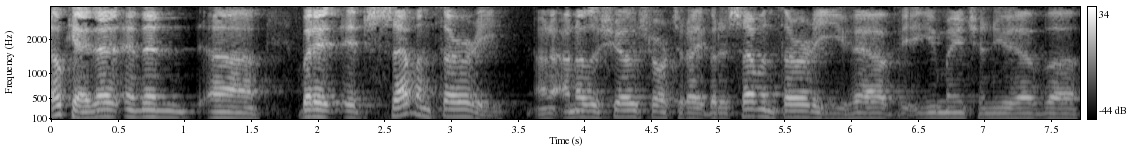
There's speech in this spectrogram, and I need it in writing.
okay, that and then, uh, but it, it's seven thirty. I know the show starts today, but at seven thirty, you have you mentioned you have uh,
